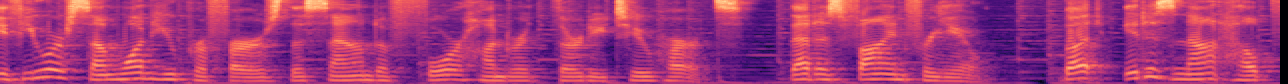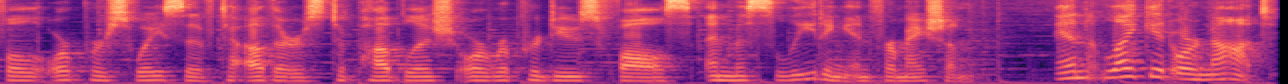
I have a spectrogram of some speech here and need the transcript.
If you are someone who prefers the sound of 432 Hz, that is fine for you. But it is not helpful or persuasive to others to publish or reproduce false and misleading information. And like it or not,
